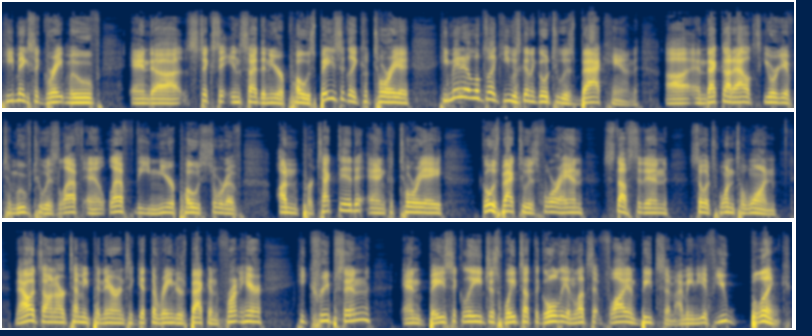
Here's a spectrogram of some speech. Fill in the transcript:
He makes a great move and uh, sticks it inside the near post. Basically, Couturier, he made it look like he was going to go to his backhand, uh, and that got Alex Georgiev to move to his left, and it left the near post sort of unprotected, and Couturier goes back to his forehand, stuffs it in, so it's one to one. Now it's on Artemi Panarin to get the Rangers back in front here. He creeps in and basically just waits at the goalie and lets it fly and beats him. I mean, if you blink,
